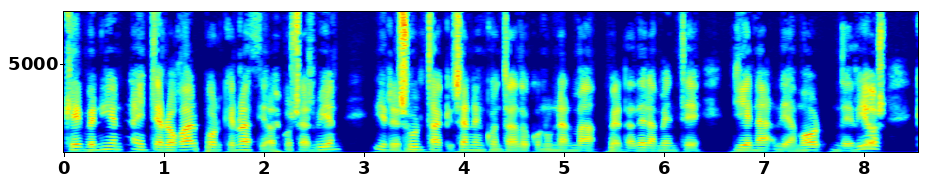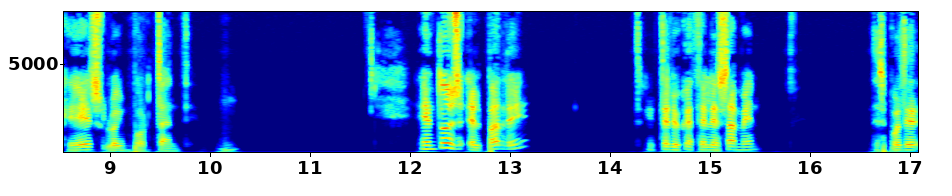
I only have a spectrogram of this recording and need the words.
que venían a interrogar porque no hacía las cosas bien y resulta que se han encontrado con un alma verdaderamente llena de amor de Dios, que es lo importante. Entonces el padre, secretario que hace el examen, después de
